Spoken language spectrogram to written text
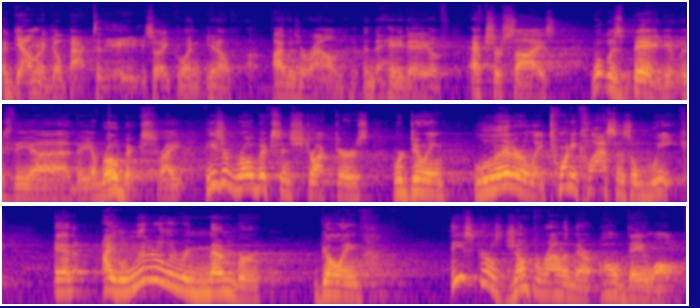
again, I'm to go back to the 80s, like when, you know, I was around in the heyday of exercise. What was big? It was the, uh, the aerobics, right? These aerobics instructors were doing literally 20 classes a week. And I literally remember going, these girls jump around in there all day long.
